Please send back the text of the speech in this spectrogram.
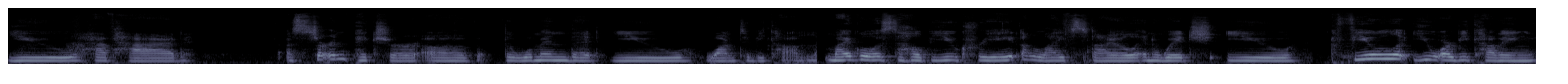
you have had a certain picture of the woman that you want to become. My goal is to help you create a lifestyle in which you feel you are becoming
